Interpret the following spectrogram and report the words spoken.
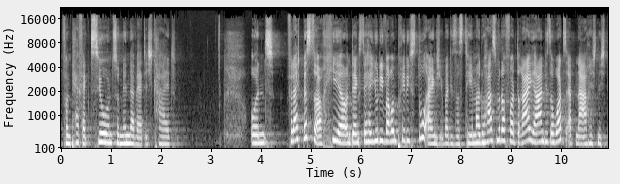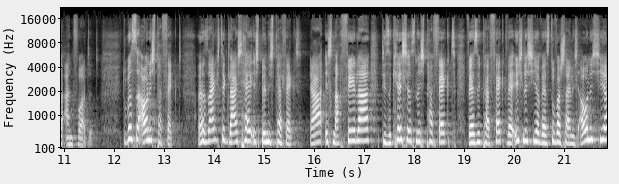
von Perfektion zur Minderwertigkeit. Und vielleicht bist du auch hier und denkst dir, Herr Judy, warum predigst du eigentlich über dieses Thema? Du hast mir doch vor drei Jahren diese WhatsApp-Nachricht nicht beantwortet. Du bist ja auch nicht perfekt. Und dann sage ich dir gleich, hey, ich bin nicht perfekt. Ja, ich mache Fehler, diese Kirche ist nicht perfekt. Wäre sie perfekt, wäre ich nicht hier, wärst du wahrscheinlich auch nicht hier,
